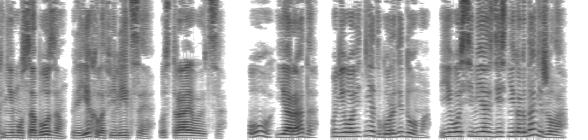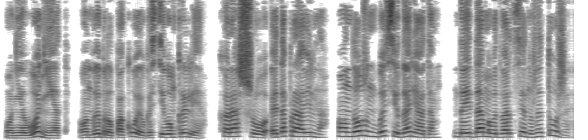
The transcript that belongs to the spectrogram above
К нему с обозом приехала Фелиция. Устраиваются. «О, я рада. У него ведь нет в городе дома. Его семья здесь никогда не жила?» «У него нет. Он выбрал покой в гостевом крыле». «Хорошо, это правильно. Он должен быть всегда рядом. Да и дамы во дворце нужны тоже.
